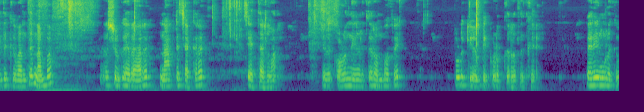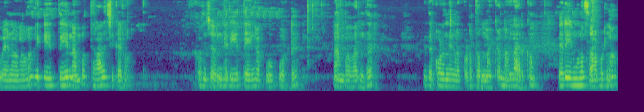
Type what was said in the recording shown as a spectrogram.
இதுக்கு வந்து நம்ம சுகர் ஆறு நாட்டு சர்க்கரை சேர்த்துடலாம். இது குழந்தைங்களுக்கு ரொம்பவே பிடிக்கும் இப்படி கொடுக்கறதுக்கு. பெரியவங்களுக்கு வேணும்னாலும் இதையே நம்ம தாளிச்சிக்கலாம். கொஞ்சம் நிறைய தேங்காய் பூ போட்டு நம்ம வந்து இதை குழந்தைங்களுக்கு கொடுத்தோம்னாக்கா நல்லாயிருக்கும் பெரியவங்களும் சாப்பிடலாம்.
